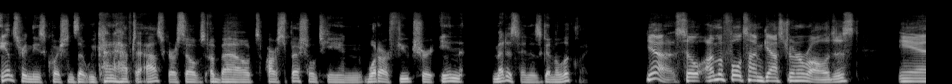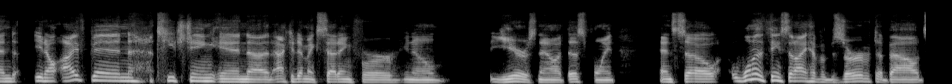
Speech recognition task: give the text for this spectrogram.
answering these questions that we kind of have to ask ourselves about our specialty and what our future in medicine is going to look like. Yeah. So I'm a full time gastroenterologist. And, you know, I've been teaching in uh, an academic setting for, you know, years now at this point. And so one of the things that I have observed about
